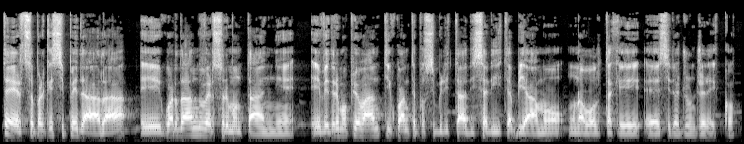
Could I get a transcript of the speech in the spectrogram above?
Terzo perché si pedala eh, guardando verso le montagne e vedremo più avanti quante possibilità di salite abbiamo una volta che eh, si raggiunge Lecco.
